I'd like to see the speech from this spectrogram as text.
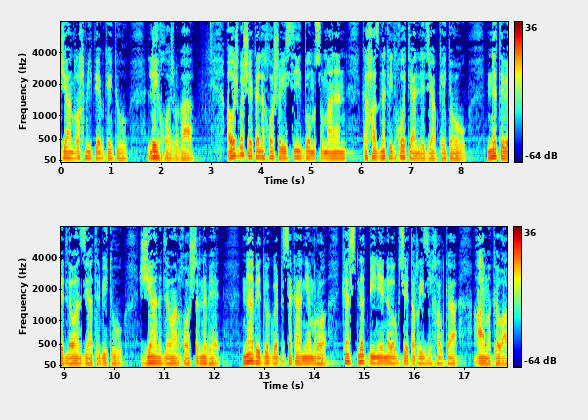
گیان ڕەحمی پێ بکەیت و لێی خۆش ببە. ئەوەش بەشێکە لە خۆشەویستیت بۆ موسڵمانان کە حەز نەکەیت خۆتیان لێ جیا بکەیتەوە و نەتەوێت لەوان زیاتر بیت و ژیانت لەوان خۆشتر نەبێت، نابێت وەک بەرپرسەکانی ئەمڕۆ کەس نەتبینێ نەوەک بچێتە ڕیزی خەڵکە عامەکەوە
